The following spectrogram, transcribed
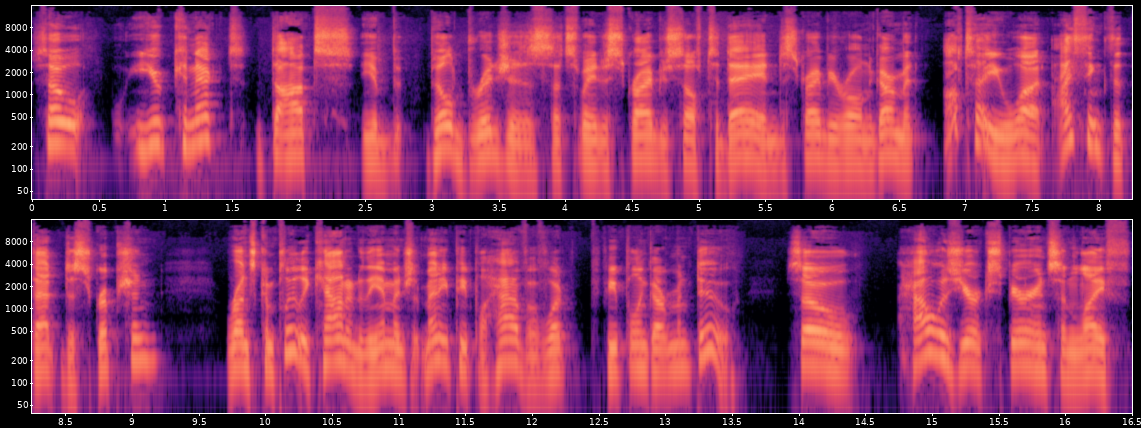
So you connect dots, you b- build bridges. That's the way you describe yourself today and describe your role in the government. I'll tell you what, I think that that description runs completely counter to the image that many people have of what people in government do. So, how was your experience in life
